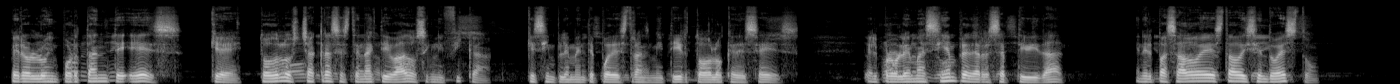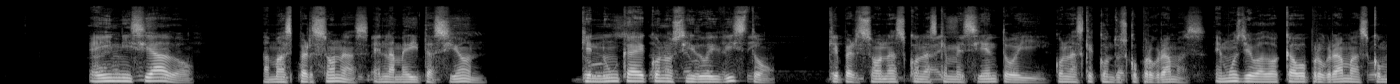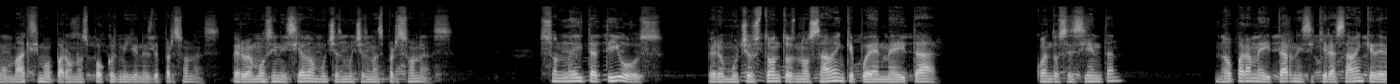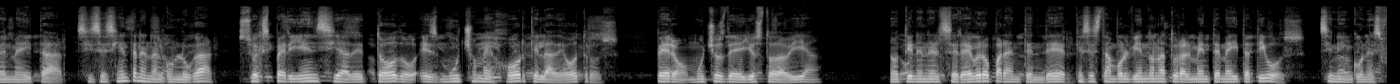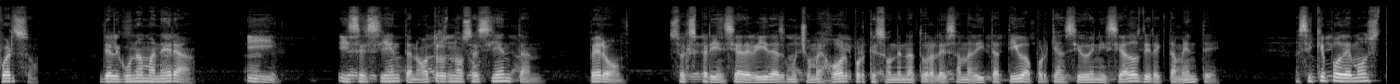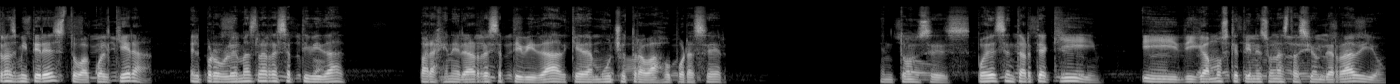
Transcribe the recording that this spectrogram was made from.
Pero lo importante es que todos los chakras estén activados significa que simplemente puedes transmitir todo lo que desees. El problema es siempre de receptividad. En el pasado he estado diciendo esto. He iniciado a más personas en la meditación que nunca he conocido y visto que personas con las que me siento y con las que conduzco programas. Hemos llevado a cabo programas como máximo para unos pocos millones de personas, pero hemos iniciado a muchas, muchas más personas. Son meditativos, pero muchos tontos no saben que pueden meditar. Cuando se sientan, no para meditar, ni siquiera saben que deben meditar. Si se sientan en algún lugar, su experiencia de todo es mucho mejor que la de otros, pero muchos de ellos todavía no tienen el cerebro para entender que se están volviendo naturalmente meditativos, sin ningún esfuerzo, de alguna manera, y, y se sientan, otros no se sientan, pero su experiencia de vida es mucho mejor porque son de naturaleza meditativa, porque han sido iniciados directamente. Así que podemos transmitir esto a cualquiera. El problema es la receptividad. Para generar receptividad queda mucho trabajo por hacer. Entonces, puedes sentarte aquí y digamos que tienes una estación de radio.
